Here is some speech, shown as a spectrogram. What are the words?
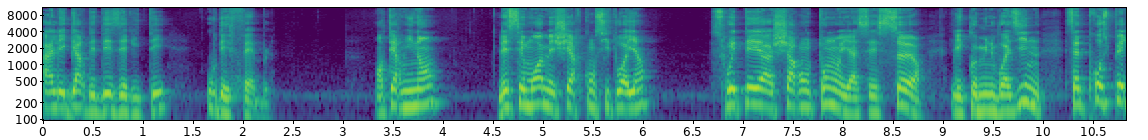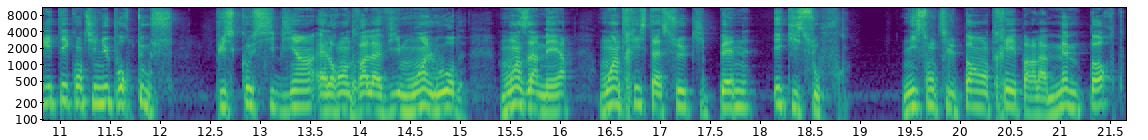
à l'égard des déshérités ou des faibles. En terminant, laissez-moi, mes chers concitoyens, souhaiter à Charenton et à ses sœurs, les communes voisines, cette prospérité continue pour tous, puisqu'aussi bien elle rendra la vie moins lourde, moins amère, moins triste à ceux qui peinent et qui souffrent. N'y sont-ils pas entrés par la même porte,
